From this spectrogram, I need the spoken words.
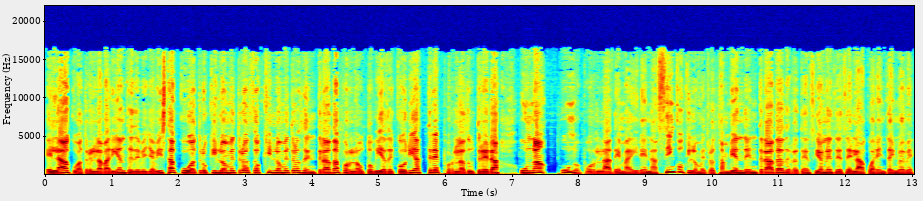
En la A4, en la variante de Bellavista, 4 kilómetros, 2 kilómetros de entrada por la autovía de Coria, 3 por la Dutrera, una uno por la de Mairena, 5 kilómetros también de entrada de retenciones desde la 49.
